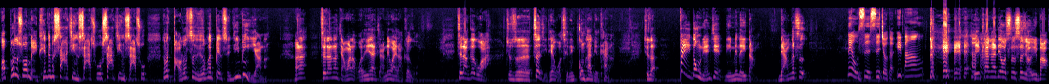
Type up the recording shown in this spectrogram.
而不是说每天这么杀进杀出，杀进杀出，那么导致自己都会变神经病一样的。好了，这两档讲完了，我现在讲另外一档个股。这档个股啊，就是这几天我曾经公开给你看了，就是被动元件里面的一档，两个字。六四四九的玉邦，对，你看看六四四九玉邦，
